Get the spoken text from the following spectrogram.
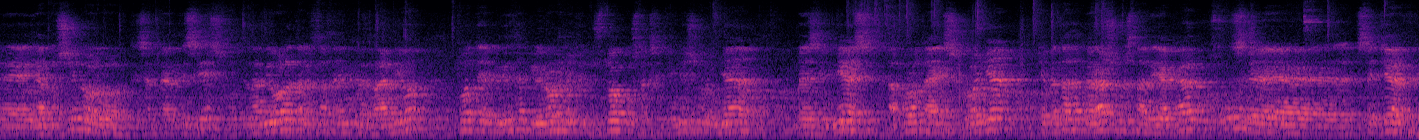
ε, για το σύνολο της επένδυσης, ότι δηλαδή όλα τα λεφτά θα είναι με δάνειο, τότε επειδή θα πληρώνουμε και τους τόκου, θα ξεκινήσουμε μια με ζημιές τα πρώτα 6 χρόνια και μετά θα περάσουμε σταδιακά σε, σε κέρδη.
